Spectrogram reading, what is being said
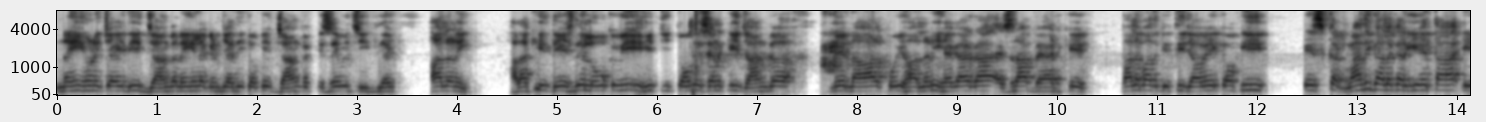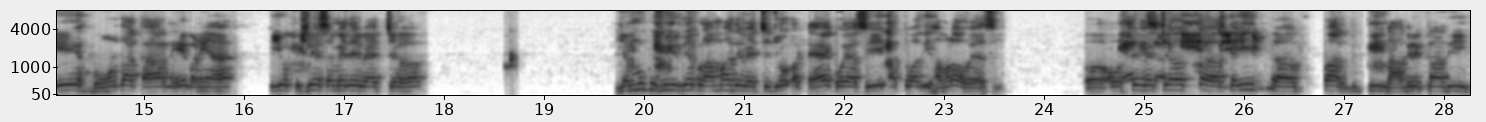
ਨਹੀਂ ਹੋਣੀ ਚਾਹੀਦੀ ਜੰਗ ਨਹੀਂ ਲੱਗਣੀ ਚਾਹੀਦੀ ਕਿਉਂਕਿ ਜੰਗ ਕਿਸੇ ਵੀ ਚੀਜ਼ ਦਾ ਹੱਲ ਨਹੀਂ। ਹਾਲਾਂਕਿ ਦੇਸ਼ ਦੇ ਲੋਕ ਵੀ ਇਹੀ ਚੀਜ਼ ਚਾਹੁੰਦੇ ਸਨ ਕਿ ਜੰਗ ਦੇ ਨਾਲ ਕੋਈ ਹੱਲ ਨਹੀਂ ਹੈਗਾਗਾ ਇਸ ਨਾਲ ਬੈਠ ਕੇ ਗੱਲਬਾਤ ਕੀਤੀ ਜਾਵੇ ਕਿਉਂਕਿ ਇਸ ਘਟਨਾ ਦੀ ਗੱਲ ਕਰੀਏ ਤਾਂ ਇਹ ਹੋਣ ਦਾ ਕਾਰਨ ਇਹ ਬਣਿਆ ਕਿ ਜੋ ਪਿਛਲੇ ਸਮੇਂ ਦੇ ਵਿੱਚ ਜੰਮੂ ਕਸ਼ਮੀਰ ਦੇ ਪਲਾਮਾ ਦੇ ਵਿੱਚ ਜੋ ਅਟੈਕ ਹੋਇਆ ਸੀ ਅੱਤਵਾਦੀ ਹਮਲਾ ਹੋਇਆ ਸੀ ਉਸ ਦੇ ਵਿੱਚ ਕਈ ਭਾਰਤੀ ਨਾਗਰਿਕਾਂ ਦੀ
